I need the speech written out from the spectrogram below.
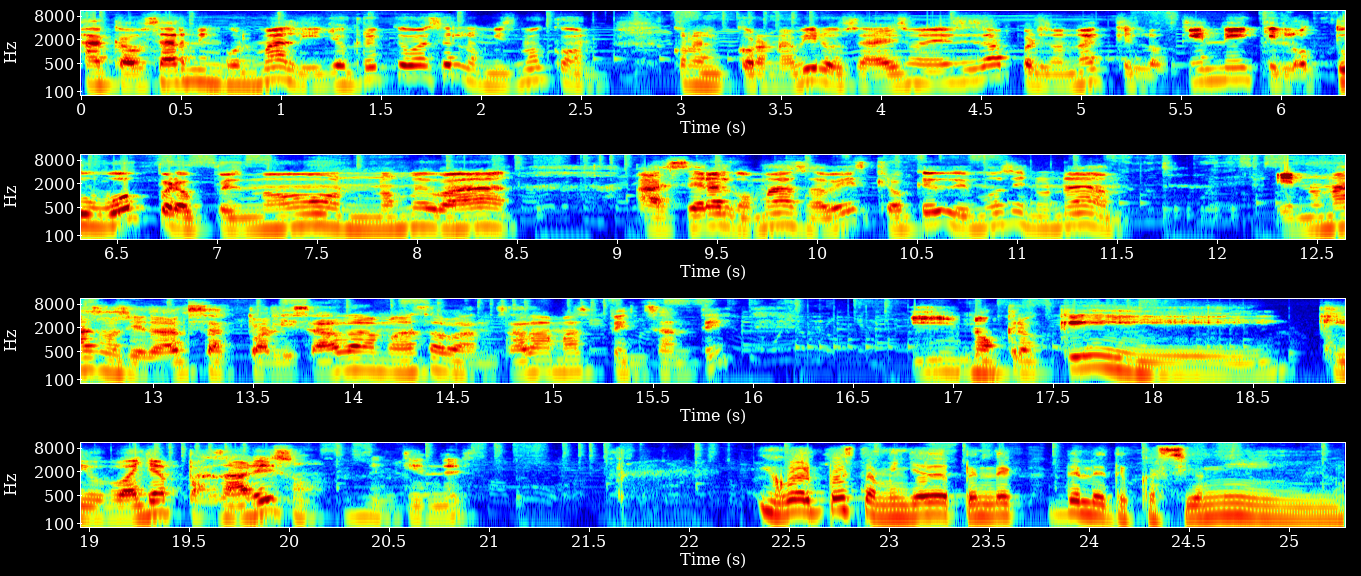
a, causar ningún mal. Y yo creo que va a ser lo mismo con, con el coronavirus. O sea, eso es esa persona que lo tiene, que lo tuvo, pero pues no, no me va a hacer algo más, ¿sabes? Creo que vivimos en una en una sociedad actualizada, más avanzada, más pensante. Y no creo que, que vaya a pasar eso, ¿me entiendes? Igual pues también ya depende de la educación y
